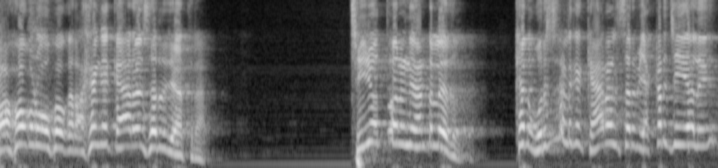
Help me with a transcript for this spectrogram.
ఒక్కొక్కడు ఒక్కొక్క రకంగా క్యారెల్ సర్వ్ చేస్తున్నారు చేయొద్దు అని నేను అంటలేదు. కానీ ఒరిజినల్గా క్యారల్ సర్వీస్ ఎక్కడ చేయాలి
